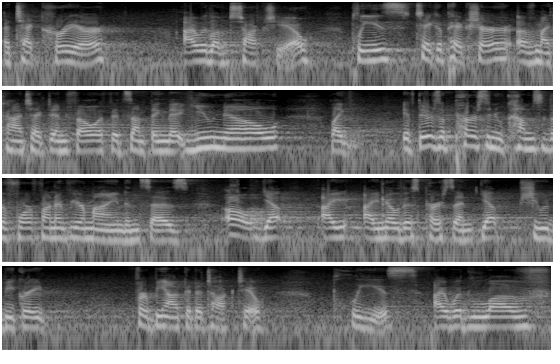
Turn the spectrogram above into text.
a tech career, I would love to talk to you. Please take a picture of my contact info if it's something that you know, like if there's a person who comes to the forefront of your mind and says, oh, yep, I, I know this person, yep, she would be great for Bianca to talk to. Please, I would love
